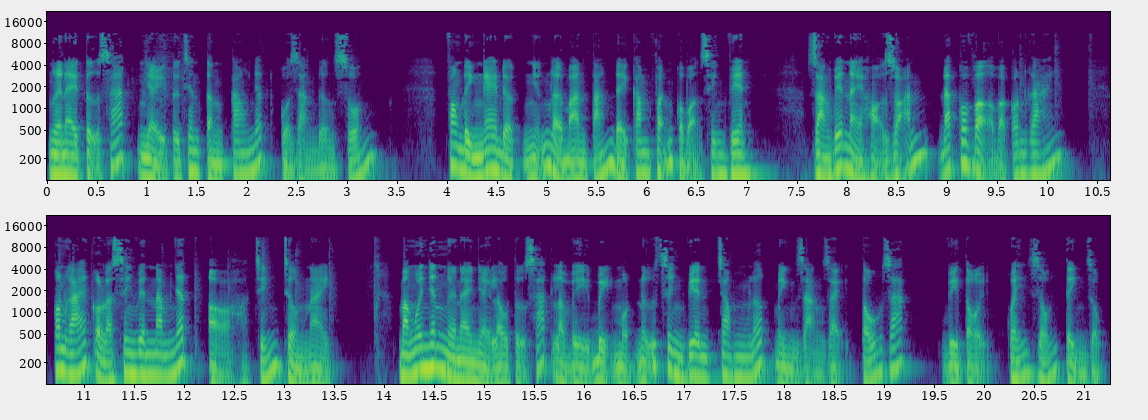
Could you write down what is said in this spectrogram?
Người này tự sát nhảy từ trên tầng cao nhất của giảng đường xuống. Phong Đình nghe được những lời bàn tán đầy căm phẫn của bọn sinh viên. Giảng viên này họ Doãn đã có vợ và con gái. Con gái còn là sinh viên năm nhất ở chính trường này. Mà nguyên nhân người này nhảy lầu tự sát là vì bị một nữ sinh viên trong lớp mình giảng dạy tố giác vì tội quấy rối tình dục.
